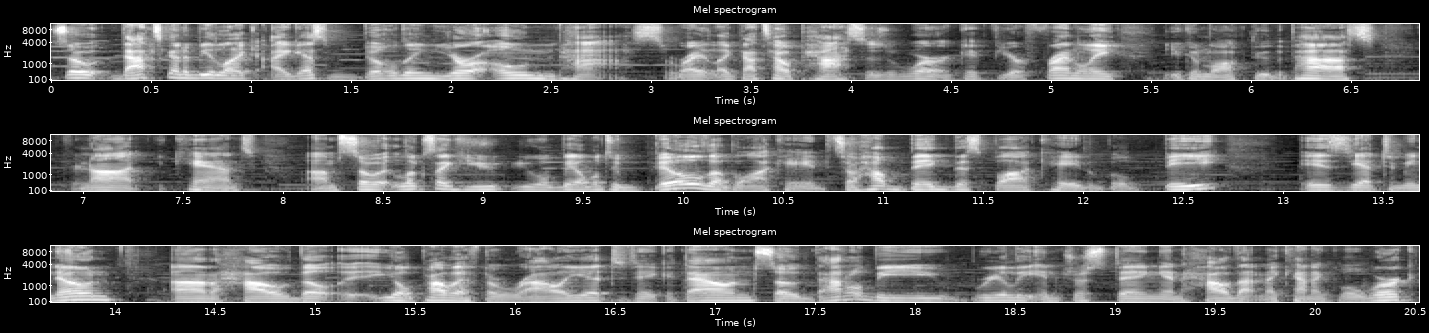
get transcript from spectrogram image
So that's going to be like I guess building your own pass right? Like that's how passes work. If you're friendly you can walk through the pass. If you're not you can't. Um, so it looks like you you will be able to build a blockade. So how big this blockade will be is yet to be known um, how they'll you'll probably have to rally it to take it down. So that'll be really interesting and how that mechanic will work.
